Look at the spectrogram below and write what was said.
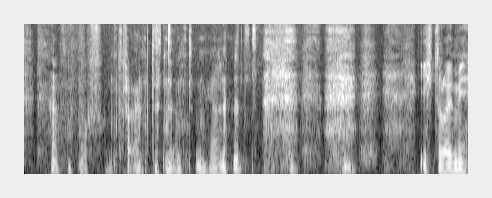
Wovon träumt der Dr. Mihalowitz? Ich träume,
